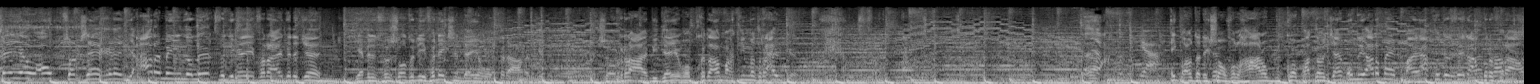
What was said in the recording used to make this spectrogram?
deo op, zou ik zeggen. Je armen in de lucht, want ik ga even ruiken dat je... Je hebt het tenslotte niet voor niks een deo opgedaan. heb je. Zo raar, heb je deo opgedaan, mag niemand ruiken. Ja. Ik wou dat ik zoveel haar op mijn kop had dat jij onder je arm hebt. Maar ja, goed, dat is weer een andere verhaal.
